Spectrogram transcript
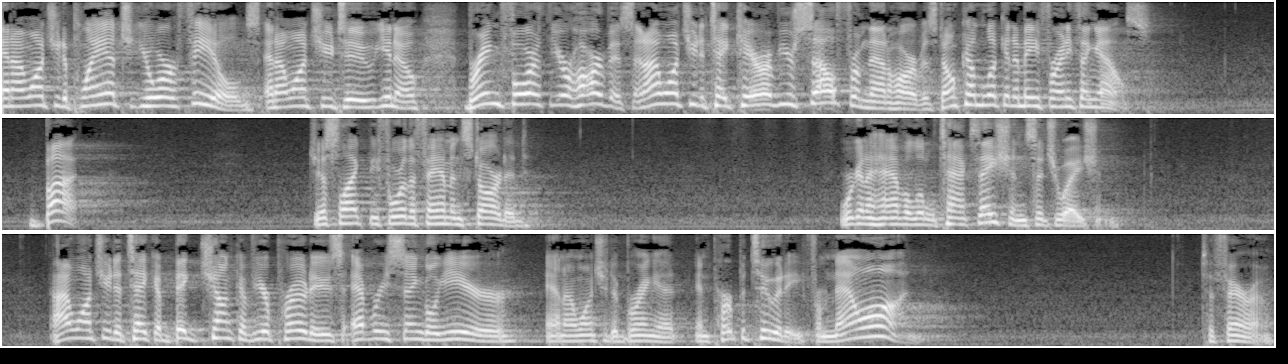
And I want you to plant your fields and I want you to, you know, bring forth your harvest and I want you to take care of yourself from that harvest. Don't come looking to me for anything else. But just like before the famine started, we're going to have a little taxation situation. I want you to take a big chunk of your produce every single year, and I want you to bring it in perpetuity from now on to Pharaoh.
